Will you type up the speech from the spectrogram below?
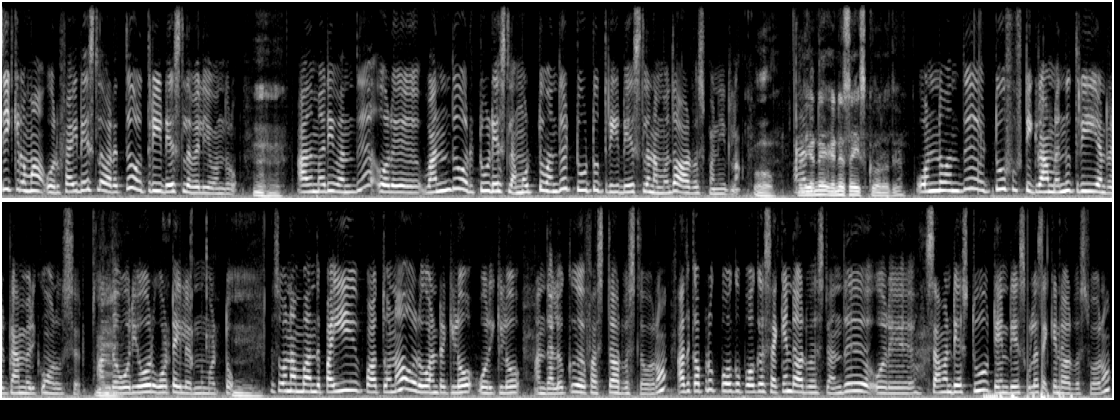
சீக்கிரமாக ஒரு ஃபைவ் டேஸில் வரது ஒரு த்ரீ டேஸில் வெளியே வந்துடும் அது மாதிரி வந்து ஒரு வந்து ஒரு டூ டேஸில் மொட்டு வந்து டூ டு த்ரீ டேஸில் நம்ம வந்து ஹார்வெஸ்ட் பண்ணிடலாம். அது என்ன என்ன சைஸ்க்கு வருது ஒன்று வந்து டூ ஃபிஃப்டி கிராம்லேருந்து த்ரீ ஹண்ட்ரட் கிராம் வரைக்கும் வரும் சார் அந்த ஒரே ஒரு ஓட்டையிலேருந்து மட்டும். ஸோ நம்ம அந்த பை பார்த்தோன்னா ஒரு ஒன்றரை கிலோ ஒரு கிலோ அந்த அளவுக்கு ஃபஸ்ட் ஹார்வெஸ்ட்டில் வரும். அதுக்கப்புறம் போக போக செகண்ட் ஹார்வெஸ்ட் வந்து ஒரு செவன் டேஸ் டு டென் டேஸ்க்குள்ளே செகண்ட் ஹார்வெஸ்ட் வரும்.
